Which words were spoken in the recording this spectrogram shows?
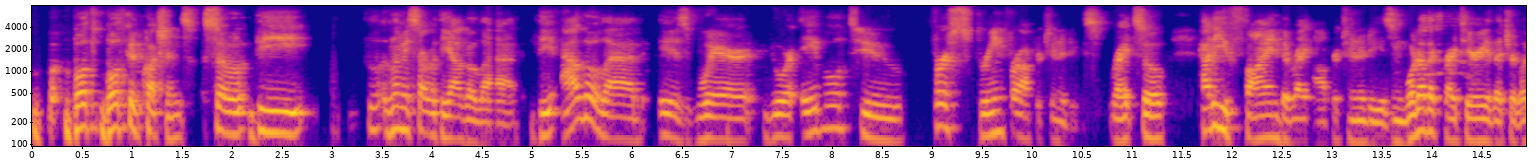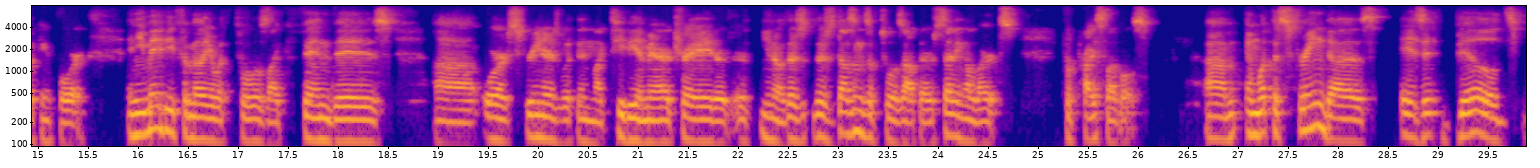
Both both good questions. So the let me start with the Algo Lab. The Algo Lab is where you're able to first screen for opportunities, right? So how do you find the right opportunities and what are the criteria that you're looking for? And you may be familiar with tools like FinViz uh, or screeners within like TD Ameritrade, or, or, you know, there's there's dozens of tools out there setting alerts for price levels. Um, and what the screen does is it builds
